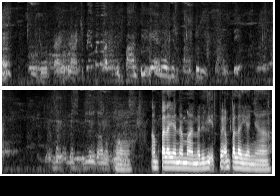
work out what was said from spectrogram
Ha? Doon tayo lahat. Pero manapit ng panty yan. Hindi sa panty. Ano. Oh. Ang palaya naman, maliliit pa yung palaya niya.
